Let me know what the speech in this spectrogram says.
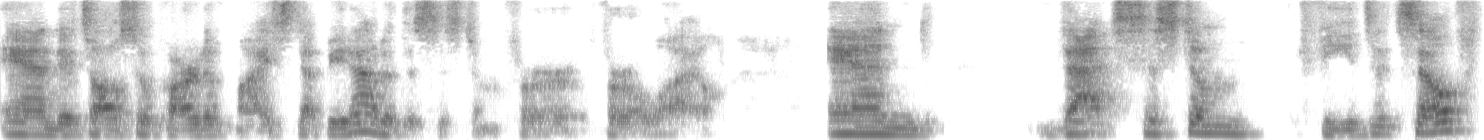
And it's also part of my stepping out of the system for for a while and that system feeds itself.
